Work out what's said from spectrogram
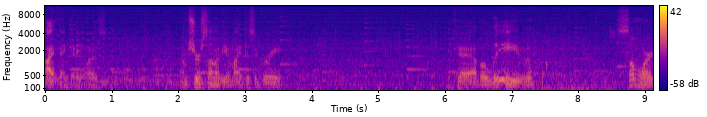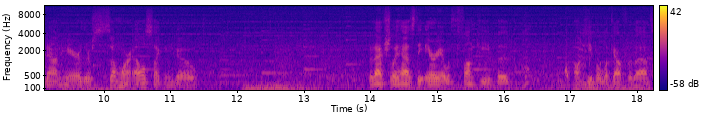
I think, anyways. I'm sure some of you might disagree. Okay, I believe somewhere down here, there's somewhere else I can go that actually has the area with Funky, but I'll keep a lookout for that.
